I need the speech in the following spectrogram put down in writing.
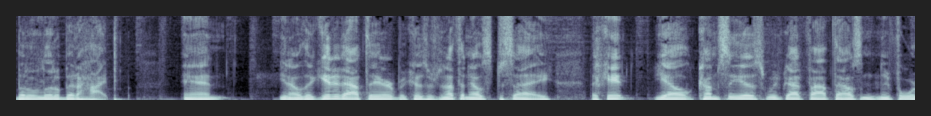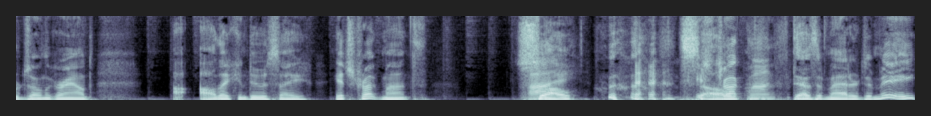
but a little bit of hype. And, you know, they get it out there because there's nothing else to say. They can't yell, come see us. We've got 5,000 new Fords on the ground. All they can do is say, it's Truck Month. So, so Truck Month. Doesn't matter to me.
